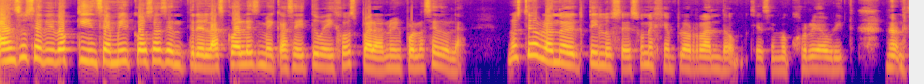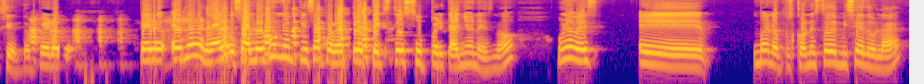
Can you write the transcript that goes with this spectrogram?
han sucedido 15 mil cosas entre las cuales me casé y tuve hijos para no ir por la cédula. No estoy hablando de Tilus, es un ejemplo random que se me ocurrió ahorita. No, no es cierto, pero, pero es la verdad. O sea, luego uno empieza a poner pretextos súper cañones, ¿no? Una vez, eh, bueno, pues con esto de mi cédula,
